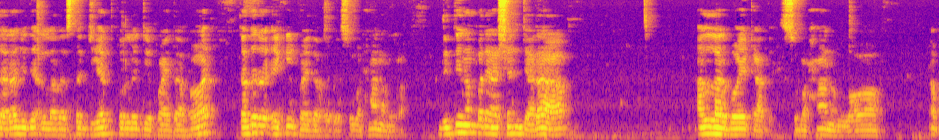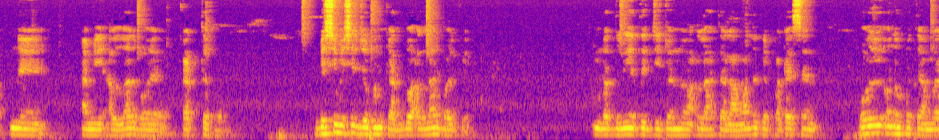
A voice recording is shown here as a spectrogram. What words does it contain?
তারা যদি আল্লাহ রাস্তা জিহাদ করলে যে ফায়দা হয়, তাদেরও একই ফায়দা হবে সুবাহান আল্লাহ দ্বিতীয় নম্বরে আসেন যারা আল্লাহর ভয়ে কাঁদে সুবাহান আপনি, আমি আল্লাহর ভয়ে কাটতে হবে বেশি বেশি যখন কাঁদবো আল্লাহর ভয়কে, আমরা দুনিয়াতে যে জন্য আল্লাহ তালা আমাদেরকে পাঠাইছেন, ওই অনুপাতে আমরা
